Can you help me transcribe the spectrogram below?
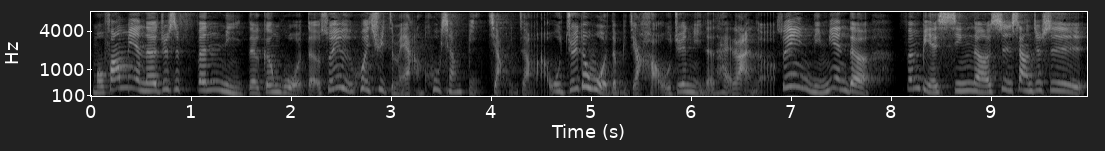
某方面呢，就是分你的跟我的，所以会去怎么样互相比较，你知道吗？我觉得我的比较好，我觉得你的太烂了，所以里面的。分别心呢，事实上就是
